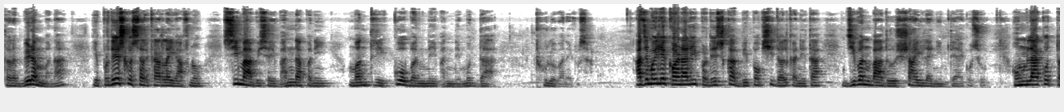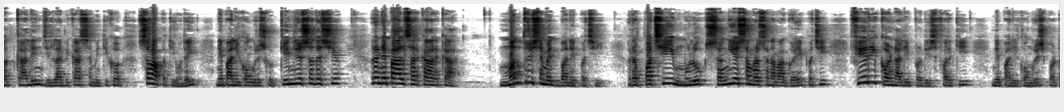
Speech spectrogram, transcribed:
तर विडम्बना यो प्रदेशको सरकारलाई आफ्नो सीमा विषय भन्दा पनि मन्त्री को बन्ने भन्ने मुद्दा ठुलो बनेको छ। आज मैले कर्णाली प्रदेशका विपक्षी दलका नेता जीवन बहादुर साईलाई निम्ति आएको छु। हुम्लाको तत्कालीन जिल्ला विकास समितिको सभापति हुँदै नेपाली कङ्ग्रेसको केन्द्रीय सदस्य र नेपाल सरकारका मन्त्री समेत बनेपछि र पछि मुलुक सङ्घीय संरचनामा गएपछि फेरि कर्णाली प्रदेश फर्की नेपाली कङ्ग्रेसबाट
